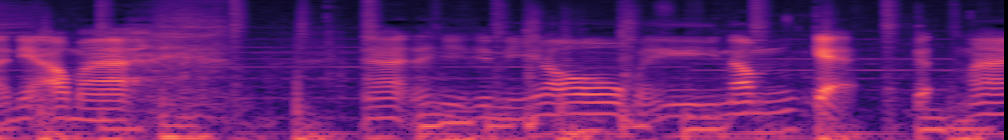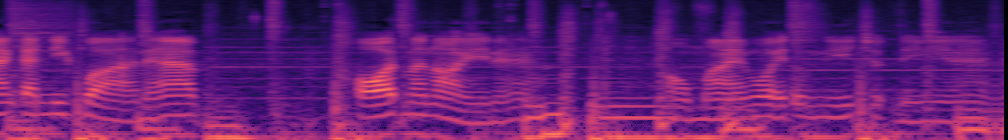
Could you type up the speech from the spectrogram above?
อันนี้เอามานะฮะแล้วทีนี้เราไปนำแกะมากันดีกว่านะครับทอดมาหน่อยนะเอาไม้มาไว้ตรงนี้จุดนี้นะ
